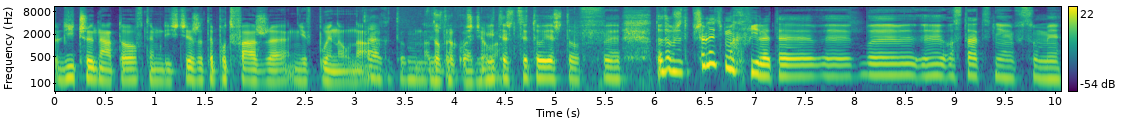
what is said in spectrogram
liczy na to w tym liście, że te potwarze nie wpłyną na, tak, to na dobro. Kościoła. I też cytujesz to w... No dobrze, to przelećmy chwilę te y, y, y, ostatnie w sumie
